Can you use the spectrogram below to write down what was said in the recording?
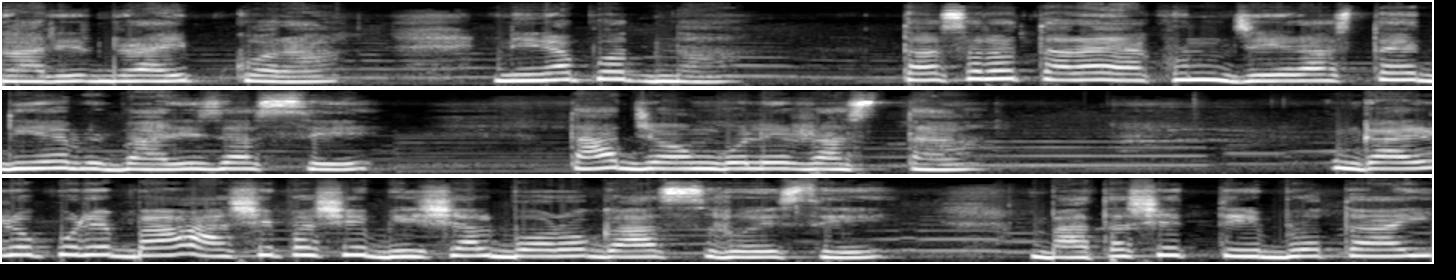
গাড়ি ড্রাইভ করা নিরাপদ না। তাছাড়া তারা এখন যে রাস্তায় দিয়ে বাড়ি যাচ্ছে, তা জঙ্গলের রাস্তা। গাড়ির ওপরে বা আশেপাশে বিশাল বড় গাছ রয়েছে। বাতাসের তীব্রতায়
